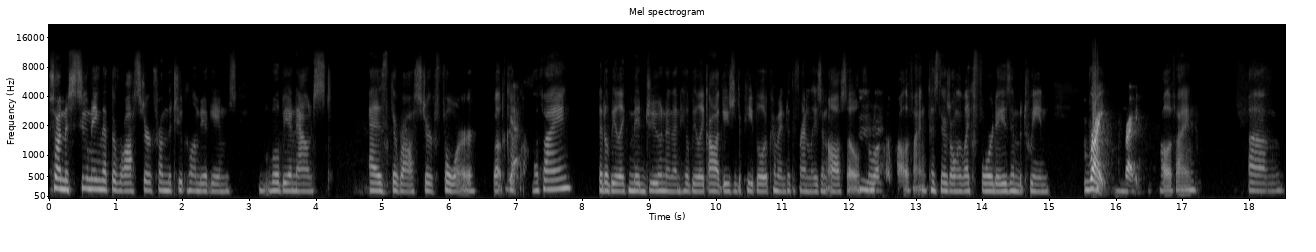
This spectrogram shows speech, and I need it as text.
So I'm assuming that the roster from the two Colombia games will be announced as the roster for World Cup Yes. qualifying. It'll be like mid June, and then he'll be like, "Oh, these are the people who come into the friendlies and also for World Cup qualifying," because there's only like four days in between Right, right. qualifying. Um,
